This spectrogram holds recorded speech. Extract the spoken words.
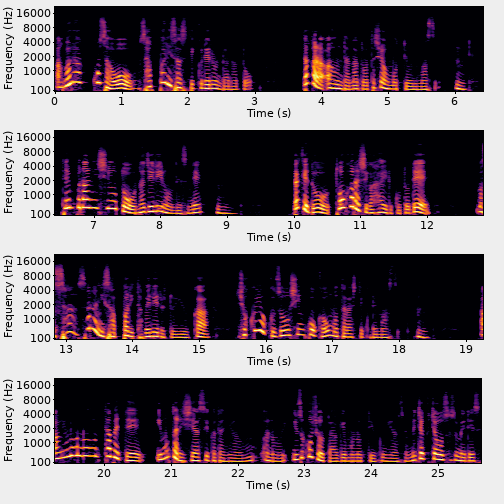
油っこさをさっぱりさせてくれるんだなとだから合うんだなと私は思っております。うん、天ぷらにしようと同じ理論ですね。うん、だけど唐辛子が入ることでまあ、ささらにさっぱり食べれるというか食欲増進効果をもたらしてくれます。うん、揚げ物を食べて胃もたれしやすい方にはあの柚子胡椒と揚げ物っていう組み合わせはめちゃくちゃおすすめです。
